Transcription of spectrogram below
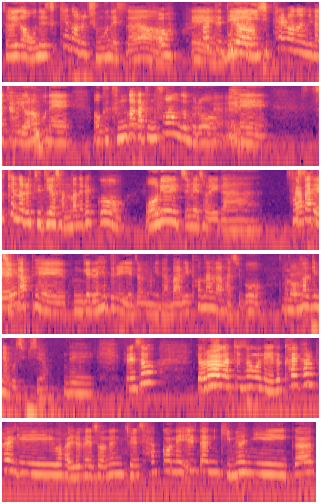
저희가 오늘 스캐너를 주문했어요. 어, 예, 아, 드디어. 무려 28만 원이나 주고 여러분의 어, 그 금과 같은 후원금으로 예, 스캐너를 드디어 장만을 했고 월요일쯤에 저희가 샅샅이 카페에? 카페에 공개를 해드릴 예정입니다. 많이 퍼날라 가시고 한번 네. 확인해 보십시오. 네. 그래서 여러와 같은 성원에 의해서 칼 858기와 관련해서는 제 사건의 일단이 김현희가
